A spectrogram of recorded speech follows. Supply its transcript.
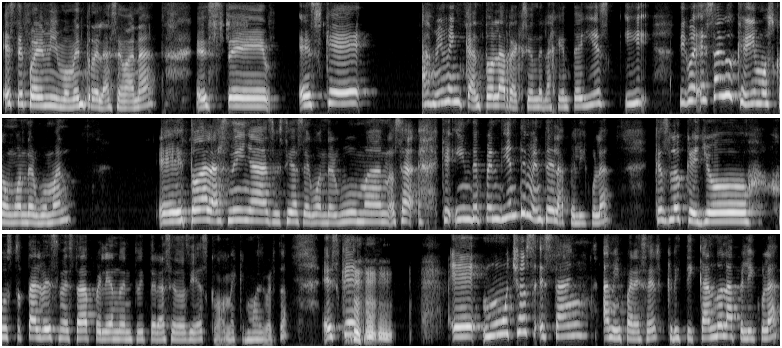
este fue mi momento de la semana, este, es que a mí me encantó la reacción de la gente y es, y digo, es algo que vimos con Wonder Woman. Eh, todas las niñas vestidas de Wonder Woman, o sea, que independientemente de la película, que es lo que yo justo tal vez me estaba peleando en Twitter hace dos días, como me quemó Alberto, es que eh, muchos están, a mi parecer, criticando la película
